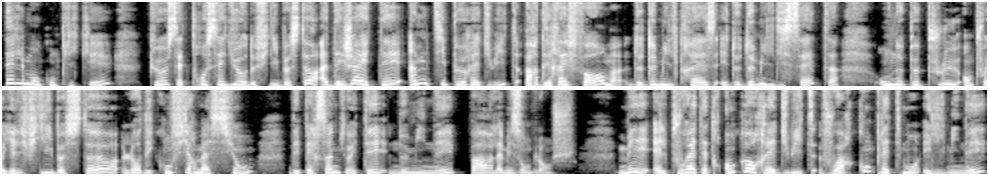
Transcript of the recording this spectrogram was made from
tellement compliquées que cette procédure de filibuster a déjà été un petit peu réduite par des réformes de 2013 et de 2017. On ne peut plus employer le filibuster lors des confirmations des personnes qui ont été nominées par la Maison Blanche. Mais elle pourrait être encore réduite, voire complètement éliminée,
